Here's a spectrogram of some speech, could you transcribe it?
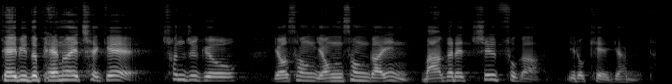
데비드 베너의 책에 천주교 여성 영성가인 마가렛 실프가 이렇게 얘기합니다.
